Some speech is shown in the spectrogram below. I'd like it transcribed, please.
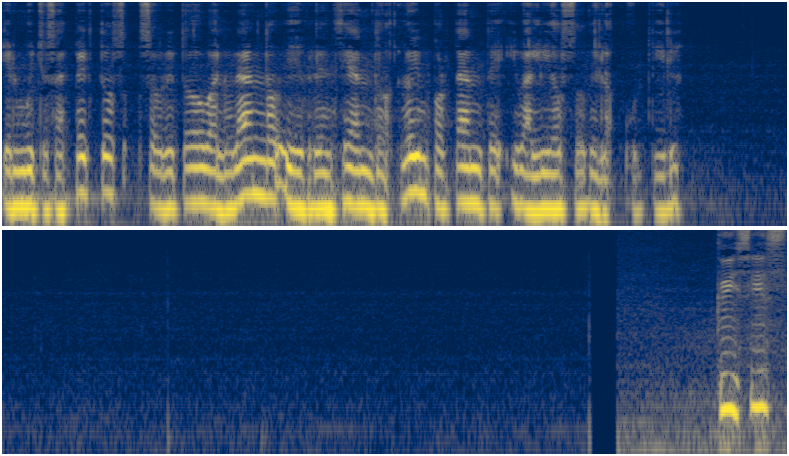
y en muchos aspectos, sobre todo valorando y diferenciando lo importante y valioso de lo útil. Crisis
